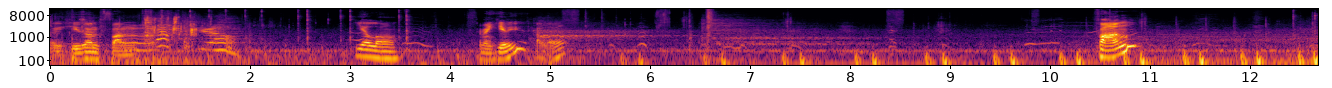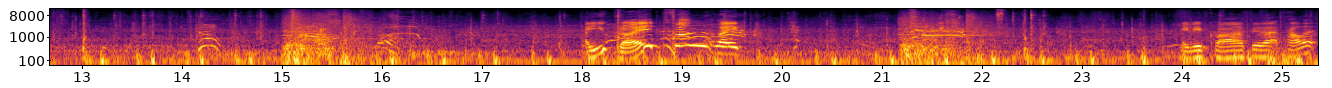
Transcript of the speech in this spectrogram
Wait, he's on Feng. Yellow. Can I hear you? Hello? Feng? Are you good, Feng? Like... Maybe claw through that pallet?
